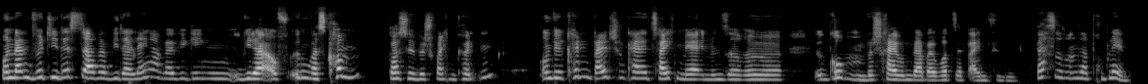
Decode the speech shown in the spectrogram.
Und dann wird die Liste aber wieder länger, weil wir gegen wieder auf irgendwas kommen, was wir besprechen könnten. Und wir können bald schon keine Zeichen mehr in unsere äh, Gruppenbeschreibung da bei WhatsApp einfügen. Das ist unser Problem.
